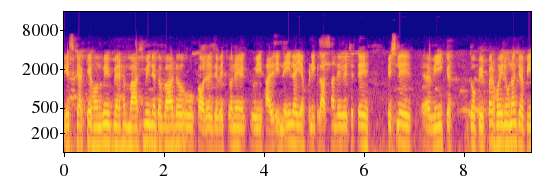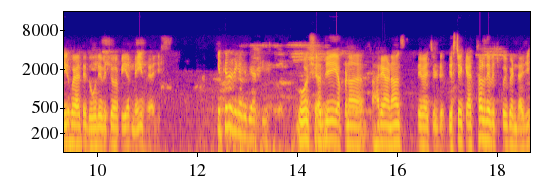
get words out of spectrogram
ਇਸ ਕਰਕੇ ਹੁਣ ਵੀ ਮੇਰੇ ਮਾਰਚ ਮਹੀਨੇ ਤੋਂ ਬਾਅਦ ਉਹ ਕਾਲਜ ਦੇ ਵਿੱਚ ਉਹਨੇ ਕੋਈ ਹਾਜ਼ਰੀ ਨਹੀਂ ਲਈ ਆਪਣੀ ਕਲਾਸਾਂ ਦੇ ਵਿੱਚ ਤੇ ਪਿਛਲੇ ਵੀਕ ਦੋ ਪੇਪਰ ਹੋਏ ਨੇ ਉਹਨਾਂ 'ਚ ਅਪੀਅਰ ਹੋਇਆ ਤੇ ਦੋ ਦੇ ਵਿੱਚ ਅਪੀਅਰ ਨਹੀਂ ਹੋਇਆ ਜੀ। ਕਿੱਥੇ ਦਾ ਸੀਗਾ ਵਿਦਿਆਰਥੀ? ਉਹ ਸ਼ਾਇਦ ਜੀ ਆਪਣਾ ਹਰਿਆਣਾ ਦੇ ਵਿੱਚ ਡਿਸਟ੍ਰਿਕਟ ਕੈਥਲ ਦੇ ਵਿੱਚ ਕੋਈ ਪਿੰਡ ਹੈ ਜੀ।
